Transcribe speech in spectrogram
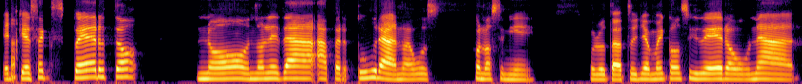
el que es experto no, no le da apertura a nuevos conocimientos. Por lo tanto, yo me considero una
